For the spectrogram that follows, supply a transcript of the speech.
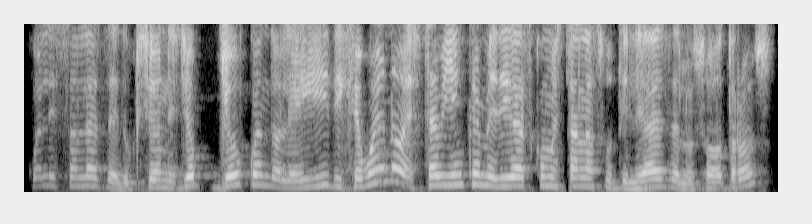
cuáles son las deducciones. Yo, yo cuando leí dije, bueno, está bien que me digas cómo están las utilidades de los otros,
